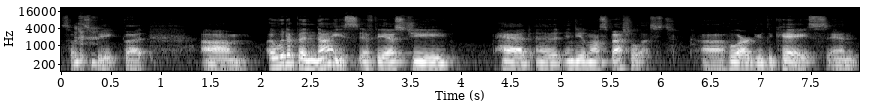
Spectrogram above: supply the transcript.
so to speak. but um, it would have been nice if the SG had an Indian law specialist uh, who argued the case. And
